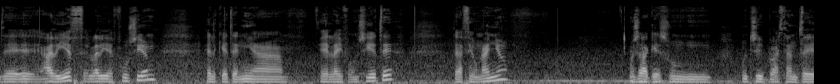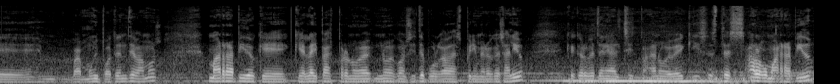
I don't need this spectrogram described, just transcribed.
de A10, el A10 Fusion, el que tenía el iPhone 7 de hace un año. O sea que es un, chip bastante, muy potente, vamos, más rápido que, el iPad Pro 9,7 pulgadas primero que salió, que creo que tenía el chip A9X, este es algo más rápido.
